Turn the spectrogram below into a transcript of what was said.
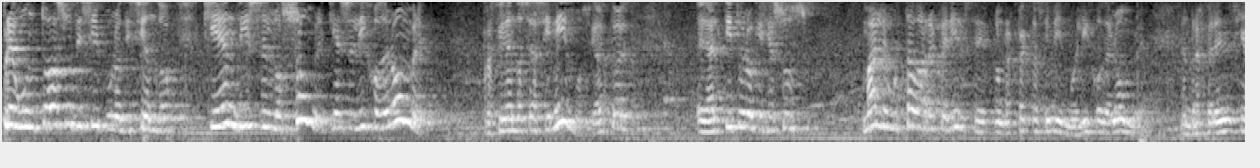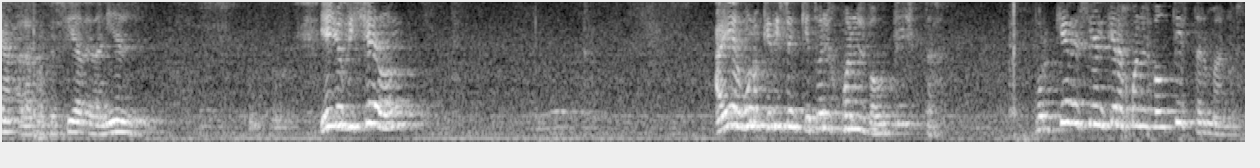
preguntó a sus discípulos diciendo, ¿quién dicen los hombres que es el Hijo del Hombre? Refiriéndose a sí mismo, ¿cierto? Era el título que Jesús más le gustaba referirse con respecto a sí mismo, el Hijo del Hombre, en referencia a la profecía de Daniel. Y ellos dijeron, hay algunos que dicen que tú eres Juan el Bautista. ¿Por qué decían que era Juan el Bautista, hermanos?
